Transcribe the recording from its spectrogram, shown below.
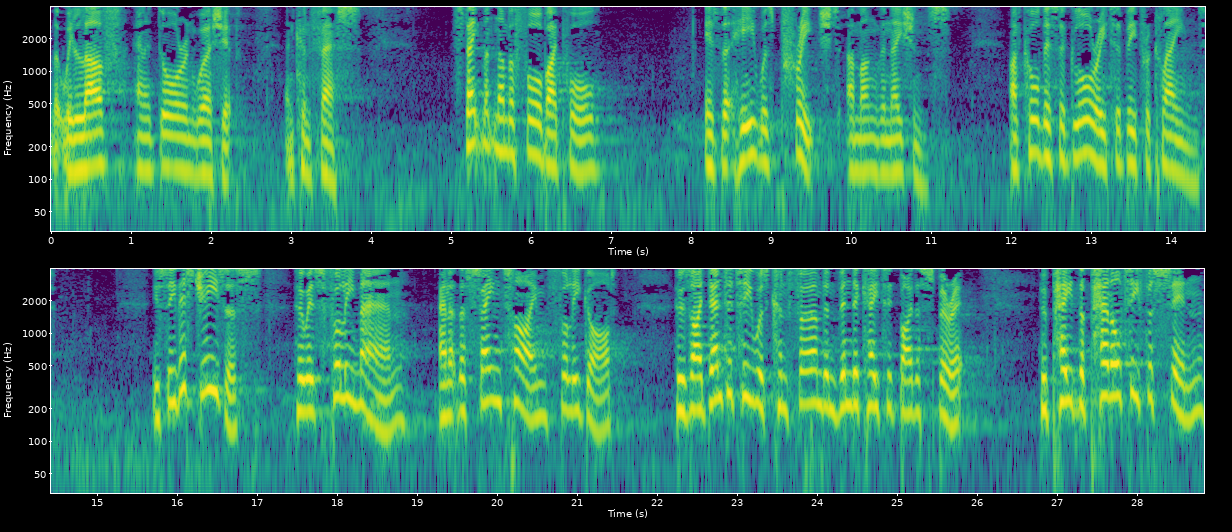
that we love and adore and worship and confess. Statement number four by Paul is that he was preached among the nations. I've called this a glory to be proclaimed. You see, this Jesus, who is fully man and at the same time fully God, whose identity was confirmed and vindicated by the Spirit, who paid the penalty for sin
